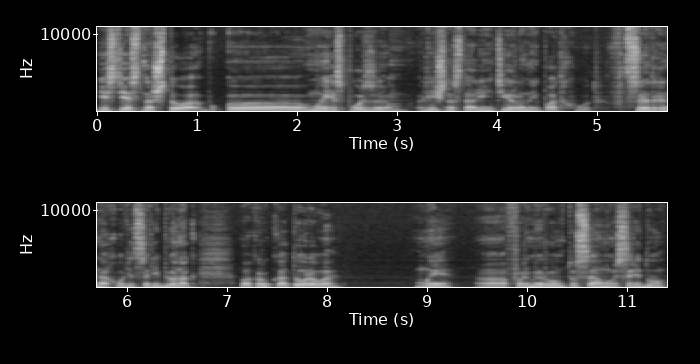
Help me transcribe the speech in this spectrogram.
Естественно, что э, мы используем личностно ориентированный подход. В центре находится ребенок, вокруг которого мы э, формируем ту самую среду,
